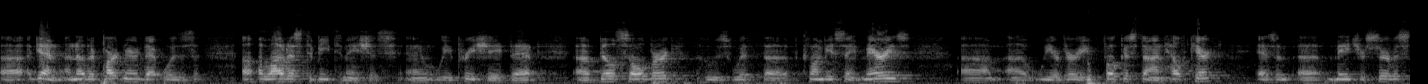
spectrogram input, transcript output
Uh, again, another partner that was uh, allowed us to be tenacious, and we appreciate that. Uh, Bill Solberg, who's with uh, Columbia St. Mary's. Um, we are very focused on healthcare as a, a, major service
